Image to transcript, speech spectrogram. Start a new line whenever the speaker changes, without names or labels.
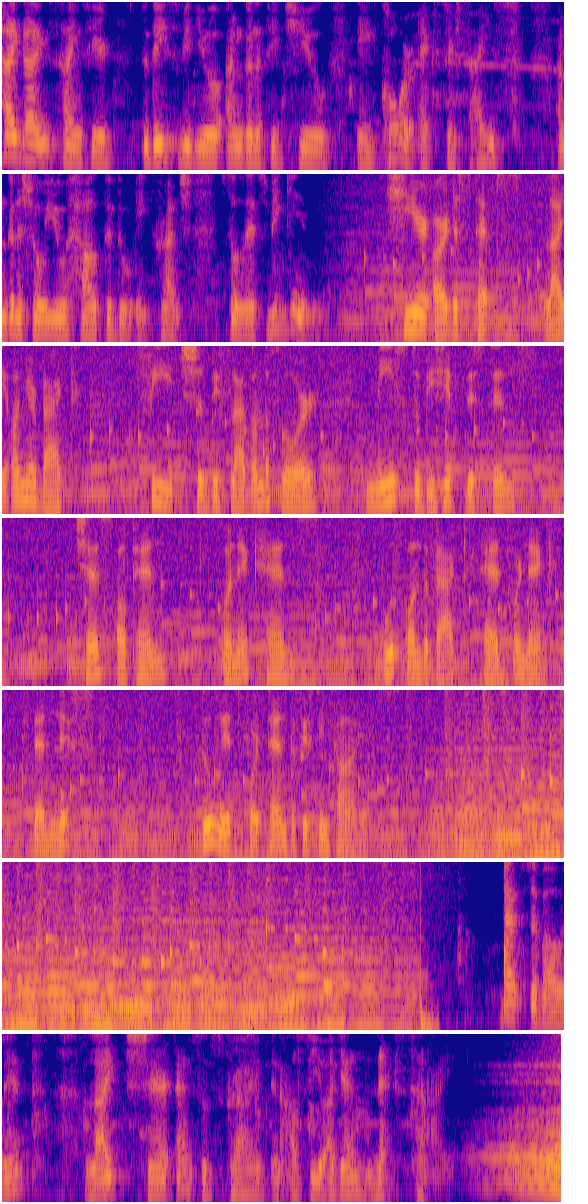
Hi guys, Heinz here. Today's video, I'm gonna teach you a core exercise. I'm gonna show you how to do a crunch. So let's begin. Here are the steps. Lie on your back. Feet should be flat on the floor. Knees to be hip distance. Chest open. Connect hands. Put on the back, head or neck, then lift. Do it for 10 to 15 times. That's about it. Like, share, and subscribe, and I'll see you again next time.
